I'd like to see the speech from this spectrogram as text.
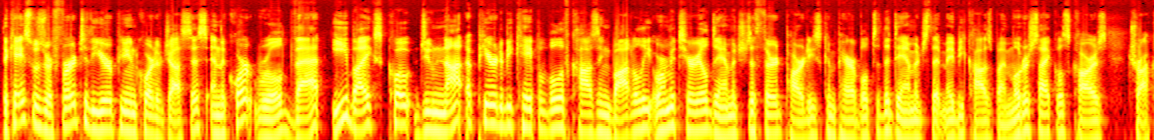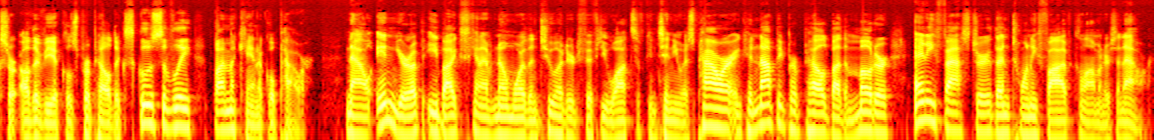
The case was referred to the European Court of Justice, and the court ruled that e bikes, quote, do not appear to be capable of causing bodily or material damage to third parties comparable to the damage that may be caused by motorcycles, cars, trucks, or other vehicles propelled exclusively by mechanical power. Now, in Europe, e bikes can have no more than 250 watts of continuous power and cannot be propelled by the motor any faster than 25 kilometers an hour.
